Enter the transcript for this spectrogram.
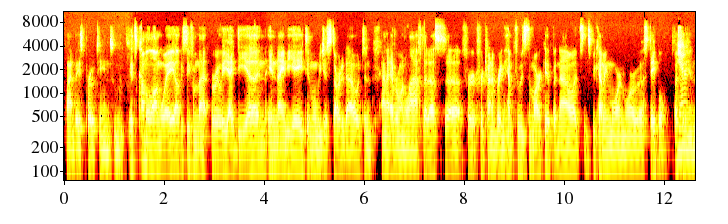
plant-based proteins. And it's come a long way, obviously, from that early idea in in '98, and when we just started out, and kind of everyone laughed at us uh, for for trying to bring hemp foods to market. But now it's it's becoming more and more of a staple, especially yeah. in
